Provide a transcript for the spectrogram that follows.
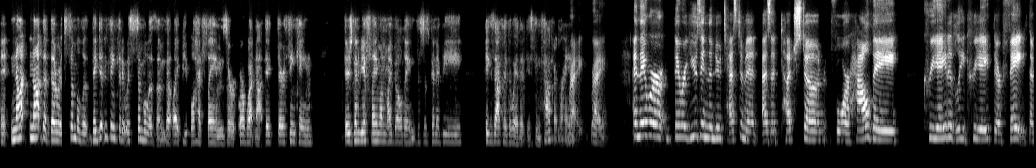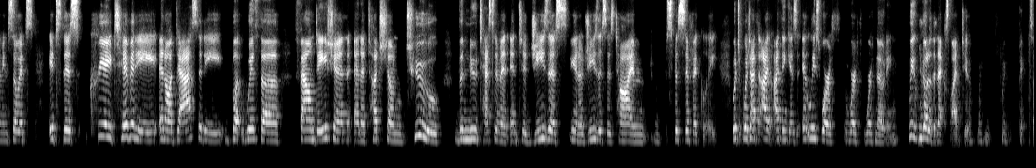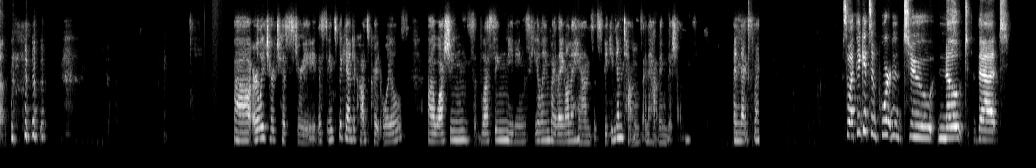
it, not not that there was symbol. They didn't think that it was symbolism that like people had flames or or whatnot. They they're thinking there's going to be a flame on my building. This is going to be exactly the way that these things happen right? Right right. And they were they were using the new testament as a touchstone for how they creatively create their faith. I mean so it's it's this creativity and audacity but with a foundation and a touchstone to the New Testament into Jesus, you know, Jesus's time specifically, which which I, th- I, I think is at least worth worth worth noting. We can go to the next slide too. We we pick this up. uh, early church history. The saints began to consecrate oils, uh, washings, blessing meetings, healing by laying on the hands, speaking in tongues, and having visions. And next, my so I think it's important to note that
